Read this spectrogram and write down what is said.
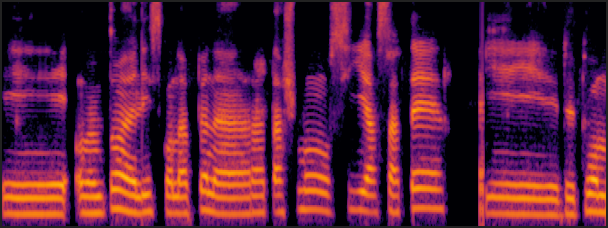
Et en même temps, elle est ce qu'on appelle un rattachement aussi à sa terre et de toi.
